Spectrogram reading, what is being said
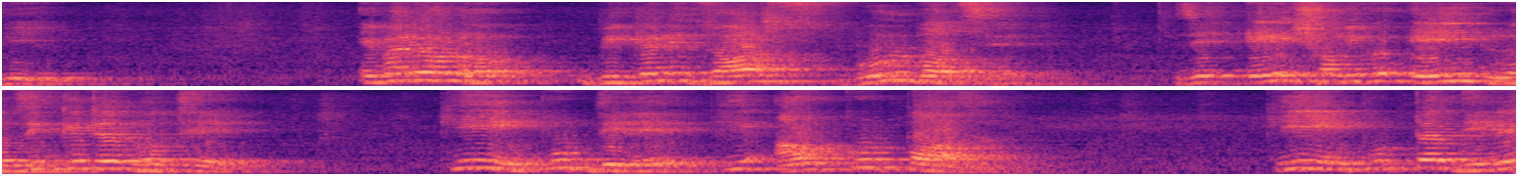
বি এবারে হলো বিজ্ঞানী জর্জ বুল বলছে যে এই সমীকরণ এই লজিক গেটের মধ্যে কি ইনপুট দিলে কি আউটপুট পাওয়া যাবে? কি ইনপুটটা দিলে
